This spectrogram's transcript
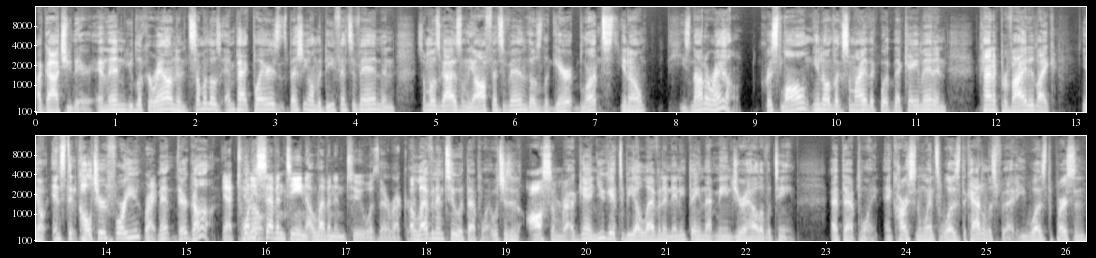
I got you there. And then you look around and some of those impact players, especially on the defensive end, and some of those guys on the offensive end, those LeGarrette Blounts, you know, he's not around. Chris Long, you know, like somebody that that came in and kind of provided like, you know, instant culture for you. Right. Man, they're gone. Yeah, You know? 2017, 11 and two was their record. 11 and 2 at that point, which is an awesome. Re- Again, you get to be 11 in anything. That means you're a hell of a team at that point. And Carson Wentz was the catalyst for that. He was the person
